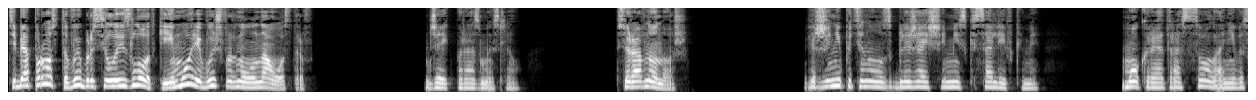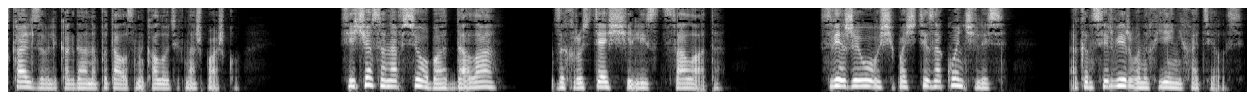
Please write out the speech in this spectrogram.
Тебя просто выбросило из лодки, и море вышвырнуло на остров. Джейк поразмыслил. Все равно нож. Вержини потянулась к ближайшей миске с оливками. Мокрые от рассола, они выскальзывали, когда она пыталась наколоть их на шпажку. Сейчас она все бы отдала за хрустящий лист салата. Свежие овощи почти закончились, а консервированных ей не хотелось.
